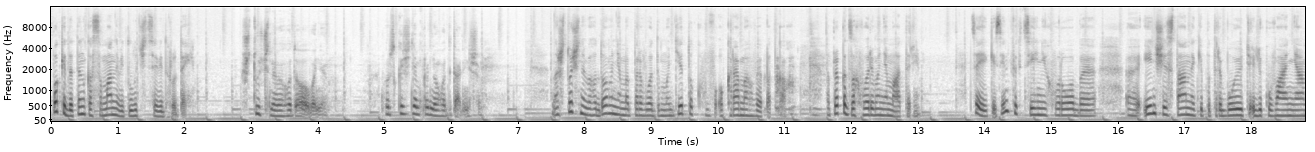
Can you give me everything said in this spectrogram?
поки дитинка сама не відлучиться від грудей. Штучне вигодовування. Розкажіть нам про нього детальніше. На штучне вигодовування ми переводимо діток в окремих випадках, наприклад, захворювання матері. Це якісь інфекційні хвороби, е, інші стани, які потребують лікування.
